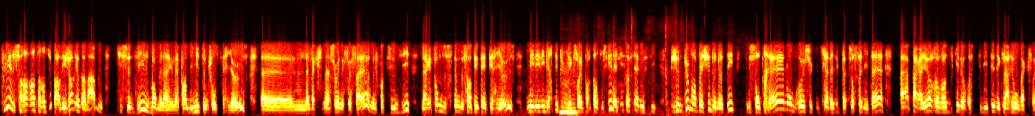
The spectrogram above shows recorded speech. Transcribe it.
plus elle sera entendue par les gens raisonnables qui se disent bon, mais la, pandémie est une chose sérieuse, euh, la vaccination est nécessaire, mais une fois que c'est dit, la réforme du système de santé est impérieuse, mais les libertés publiques mhm. sont importantes aussi, la vie sociale aussi. Puis je ne peux m'empêcher de noter qu'ils sont très nombreux ceux qui créent la dictature sanitaire à par ailleurs revendiquer leur hostilité déclarée au vaccin.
